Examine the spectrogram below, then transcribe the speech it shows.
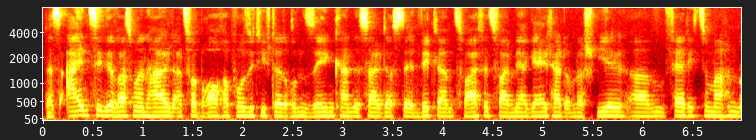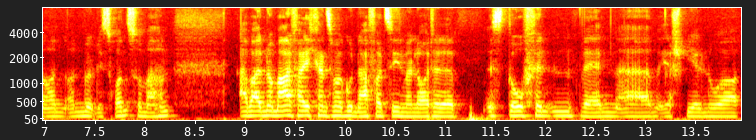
Das Einzige, was man halt als Verbraucher positiv darin sehen kann, ist halt, dass der Entwickler im Zweifelsfall mehr Geld hat, um das Spiel ähm, fertig zu machen und, und möglichst rund zu machen. Aber im Normalfall, ich kann es mal gut nachvollziehen, wenn Leute es doof finden, wenn ähm, ihr Spiel nur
